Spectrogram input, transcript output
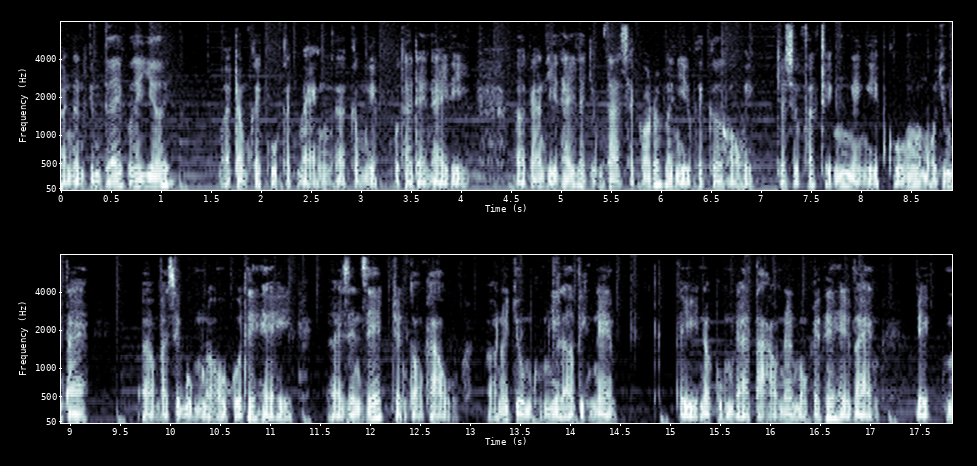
uh, nền kinh tế của thế giới và trong cái cuộc cách mạng ờ, công nghiệp của thời đại này thì ờ, các anh chị thấy là chúng ta sẽ có rất là nhiều cái cơ hội cho sự phát triển nghề nghiệp của mỗi chúng ta ờ, và sự bùng nổ của thế hệ Gen Z trên toàn cầu nói chung cũng như là ở Việt Nam. Thì nó cũng đã tạo nên một cái thế hệ vàng để ừ,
